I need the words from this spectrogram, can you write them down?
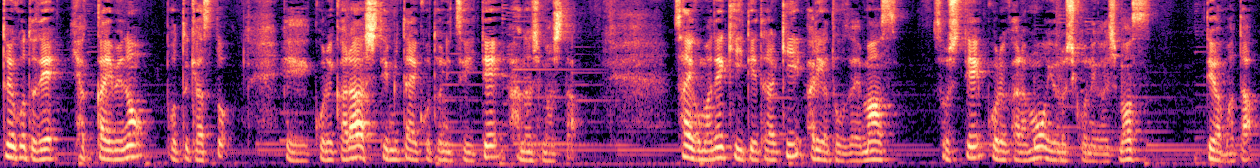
ということで100回目のポッドキャスト、えこれからしてみたいことについて話しました。最後まで聞いていただきありがとうございます。そしてこれからもよろしくお願いします。ではまた。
